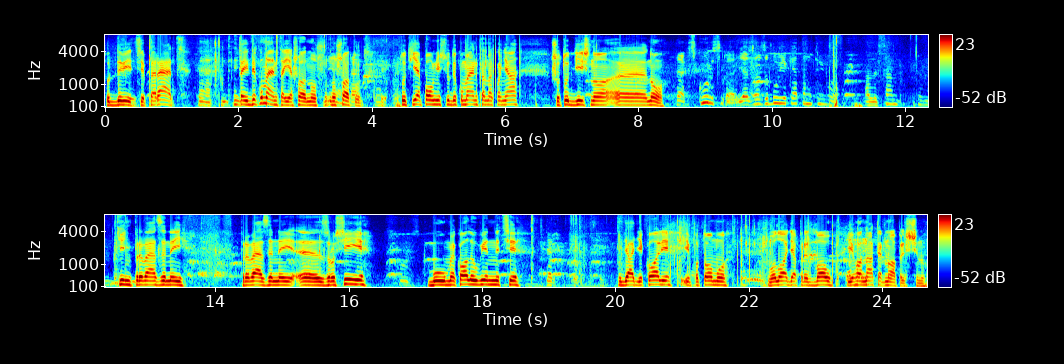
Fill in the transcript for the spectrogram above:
тут дивіться, перед. Та й документа є, що ну, ну що тут? Тут є повністю документа на коня, що тут дійсно, е, ну, Так, з Курська, я забув, яке там ти але сам кінь привезений, привезений е, з Росії. Був у Миколи у Вінниці, у дяді Колі, і потім Володя придбав його на Тернопільщину.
